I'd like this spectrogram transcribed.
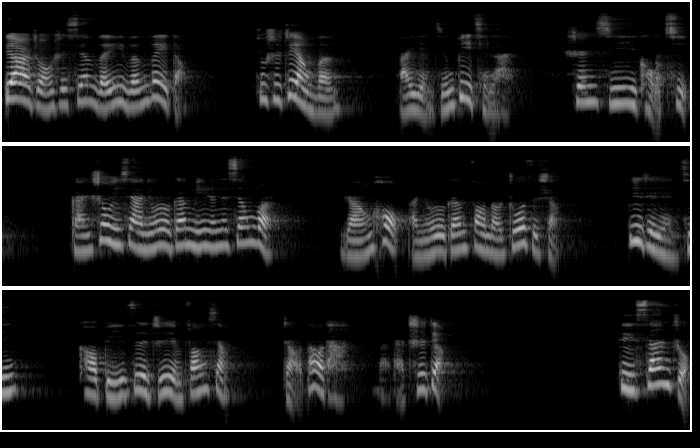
第二种是先闻一闻味道，就是这样闻：把眼睛闭起来，深吸一口气，感受一下牛肉干迷人的香味儿，然后把牛肉干放到桌子上，闭着眼睛，靠鼻子指引方向，找到它，把它吃掉。第三种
